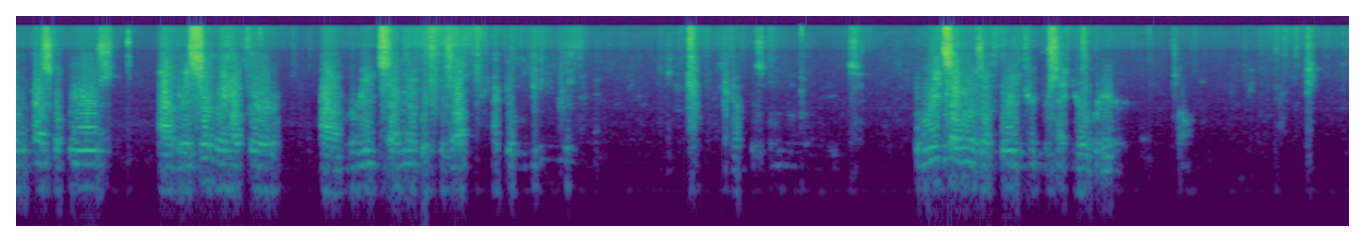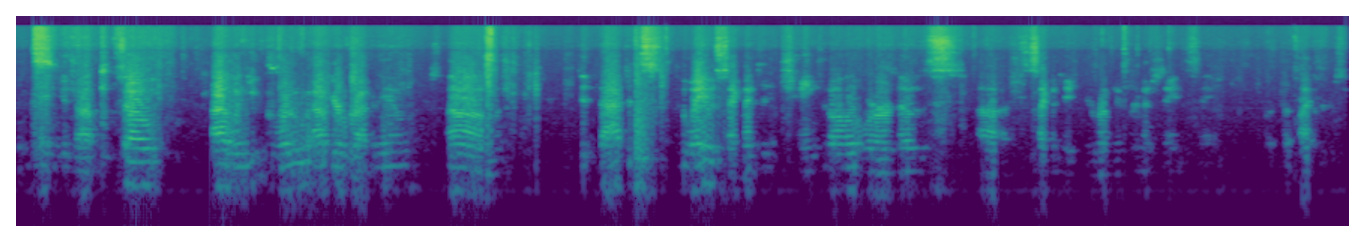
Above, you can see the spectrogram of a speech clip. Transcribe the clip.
over the past couple of years. Uh, but it certainly helped their um, marine segment, which was up, I believe. I got this one right. The marine segment was up 33% year over year. So, Okay, good job. So, uh, when you grew out your revenue, um, did that, did the way it was segmented change at all, or are those, uh, segmentation of your revenue pretty much staying the same? with The five years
